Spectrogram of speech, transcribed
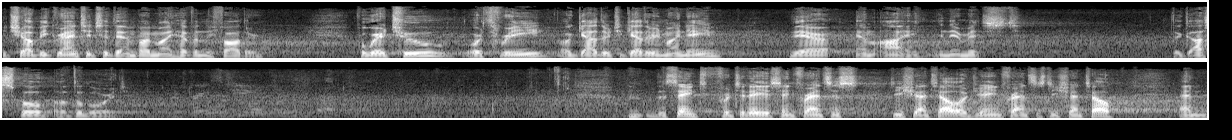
it shall be granted to them by my heavenly Father. For where two or three are gathered together in my name, there am I in their midst. The Gospel of the Lord. The saint for today is St. Frances de Chantal, or Jane Frances de Chantal. And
